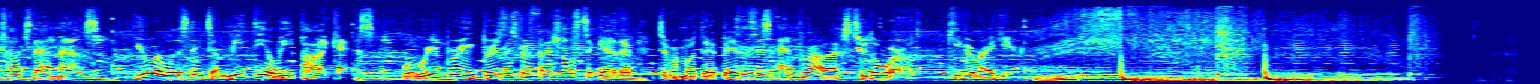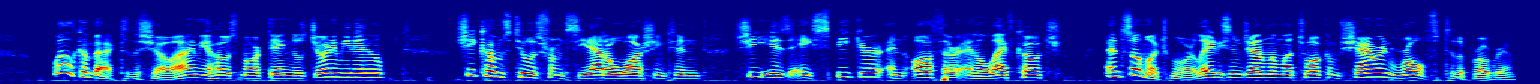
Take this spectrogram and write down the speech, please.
touch that mouse. You are listening to Meet the Elite Podcast, where we bring business professionals together to promote their businesses and products to the world. Keep it right here. Welcome back to the show. I'm your host, Mark Daniels. Joining me now, she comes to us from Seattle, Washington. She is a speaker, an author, and a life coach, and so much more. Ladies and gentlemen, let's welcome Sharon Rolph to the program.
